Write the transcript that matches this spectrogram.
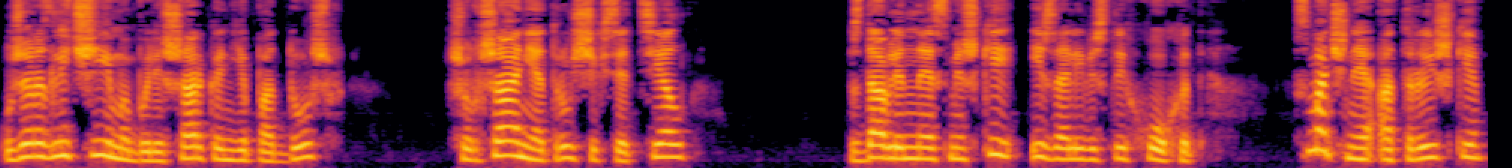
уже различимы были шарканье подошв, шуршание трущихся тел, сдавленные смешки и заливистый хохот, смачные отрыжки,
